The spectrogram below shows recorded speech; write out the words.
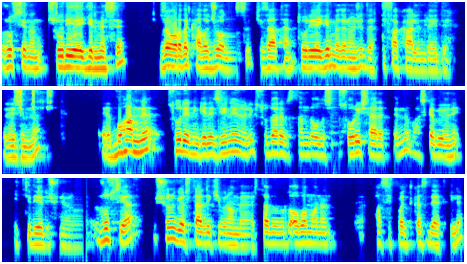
Rusya'nın Suriye'ye girmesi ve orada kalıcı olması ki zaten Suriye'ye girmeden önce de ittifak halindeydi rejimle. E, bu hamle Suriye'nin geleceğine yönelik Suudi Arabistan'da oluşan soru işaretlerini başka bir yöne itti diye düşünüyorum. Rusya şunu gösterdi 2015. Tabii burada Obama'nın pasif politikası da etkili.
